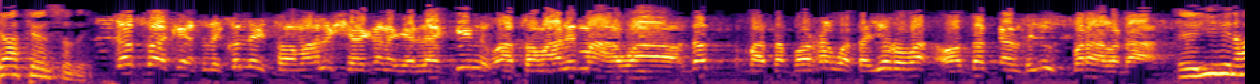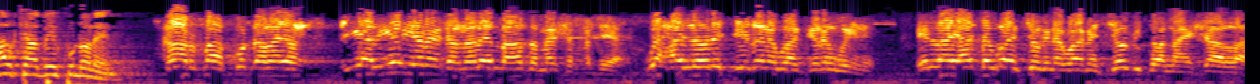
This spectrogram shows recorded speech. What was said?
Yaa keensaday? Dad baa keensaday. Kollay soomaali sheeganaya laakiin waa soomaali maaha. Waa dad basaboora wata yuruba oo dadkan dayuus baraha la dhahaa eeyihiina halkaa bay ku dhaleen. Qaar baa ku dhalay oo ciyaal yar yaray dhaldhaleen baa hadda meesha fadhiya waxaa loola jeedana waa garan weyne. Ilaa hadda waan joognaa waanan joogi doonaa insha allah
